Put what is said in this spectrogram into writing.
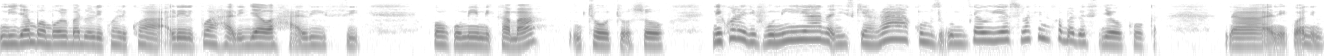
ni jambo ambalo bado lilikuwa lilikuwa lilikuwa halijawa halisi kwangu mimi kama mtoto. So nilikuwa najivunia, najisikia raha kumzungumzia huyu Yesu, lakini nilikuwa bado sijaokoka na nilikuwa ni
